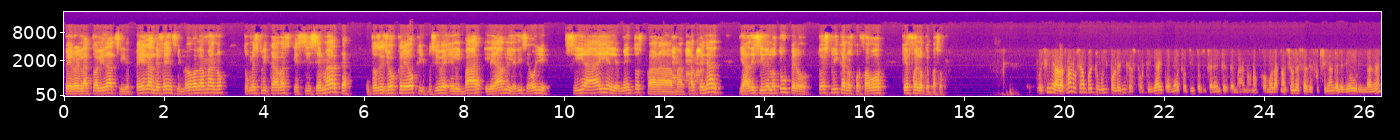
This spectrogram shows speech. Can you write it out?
pero en la actualidad, si le pega al defensa y luego a la mano, tú me explicabas que sí se marca. Entonces yo creo que inclusive el VAR le habla y le dice, oye, sí hay elementos para marcar penal ya decídelo tú, pero tú explícanos, por favor, qué fue lo que pasó. Pues sí, mira, las manos se han vuelto muy polémicas porque ya hay como ocho tipos diferentes de mano, ¿no? Como la canción esa de Fuchilanga le dio a Burundanga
